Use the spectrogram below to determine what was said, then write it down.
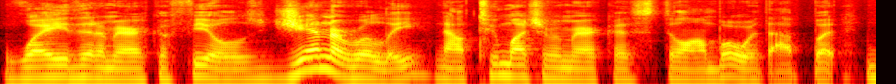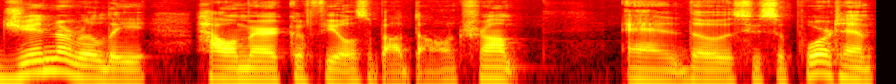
way that America feels generally. Now, too much of America is still on board with that, but generally, how America feels about Donald Trump and those who support him.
